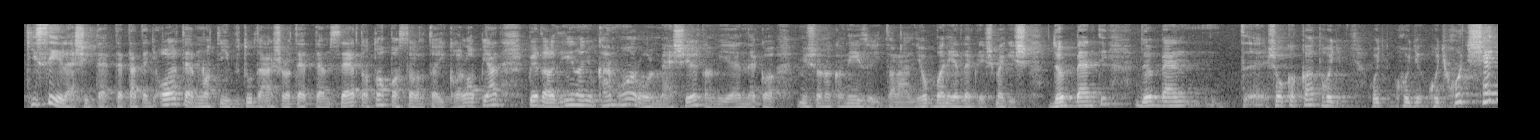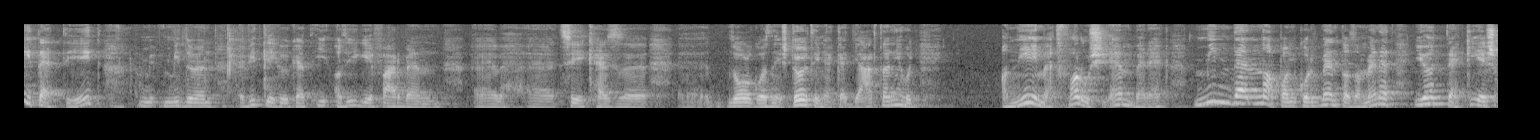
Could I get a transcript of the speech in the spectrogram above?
kiszélesítette, tehát egy alternatív tudásra tettem szert a tapasztalataik alapján. Például az én anyukám arról mesélt, ami ennek a műsornak a nézői talán jobban érdekli, és meg is döbbenti, döbben sokakat, hogy hogy, hogy, hogy, hogy segítették, midőn vitték őket az IG Farben céghez dolgozni és töltényeket gyártani, hogy a német falusi emberek minden nap, amikor ment az a menet, jöttek ki és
